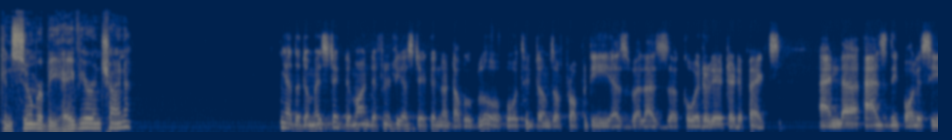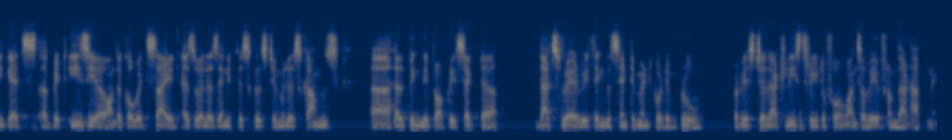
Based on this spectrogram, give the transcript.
consumer behavior in China? Yeah, the domestic demand definitely has taken a double blow, both in terms of property as well as uh, COVID related effects. And uh, as the policy gets a bit easier on the COVID side, as well as any fiscal stimulus comes uh, helping the property sector, that's where we think the sentiment could improve. But we're still at least three to four months away from that happening.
